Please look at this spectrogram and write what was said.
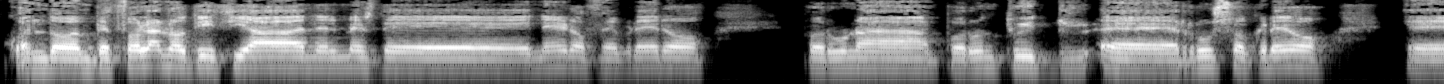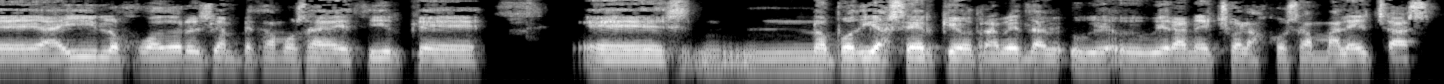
cuando empezó la noticia en el mes de enero, febrero, por, una, por un tuit eh, ruso, creo, ahí los jugadores ya empezamos a decir que no podía ser que otra vez hubieran hecho las cosas mal hechas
